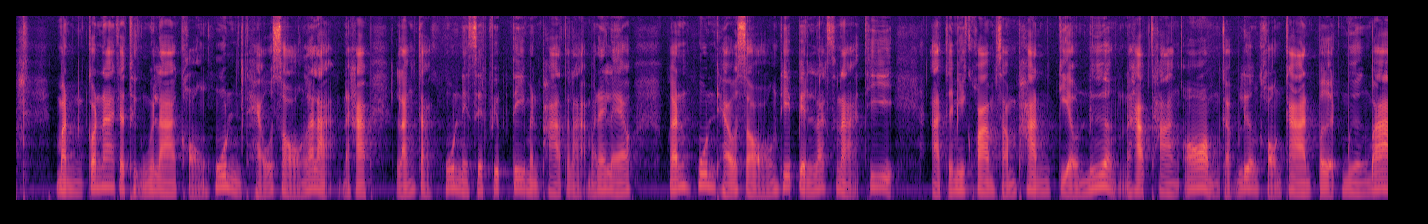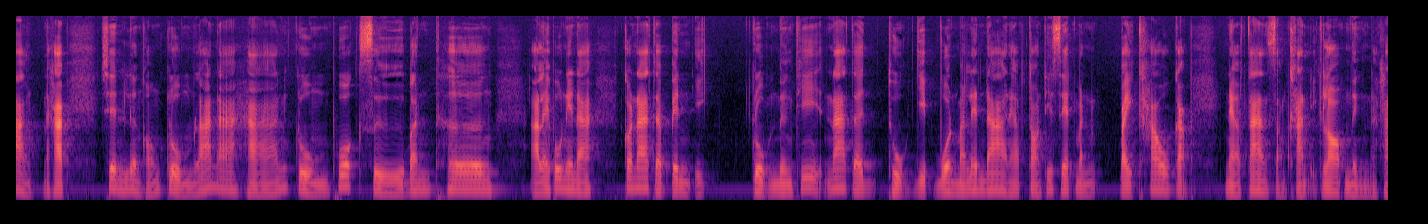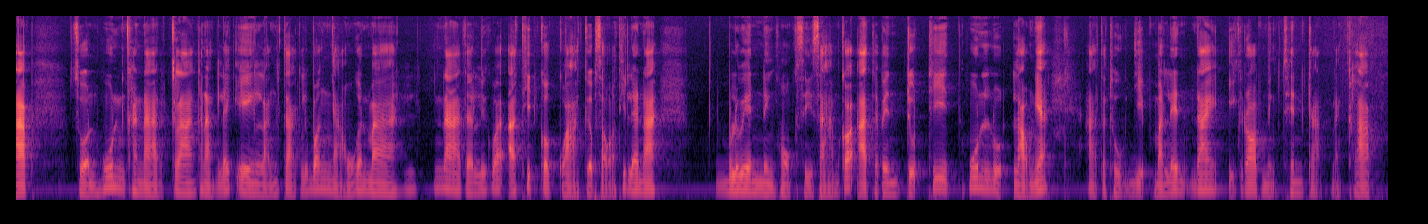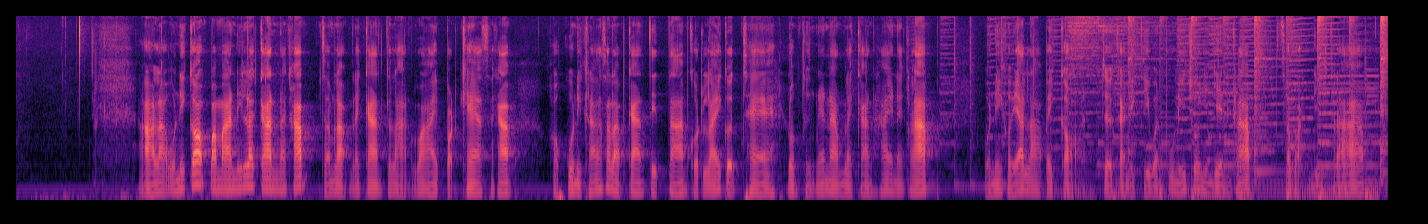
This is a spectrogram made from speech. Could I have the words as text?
มันก็น่าจะถึงเวลาของหุ้นแถว 2 แล้วล่ะนะครับหลังจากหุ้นในเซ็ต50มันพาตลาดมาได้แล้วงั้นหุ้นแถว 2 ที่เป็นลักษณะที่อาจจะมีความสัมพันธ์เกี่ยวเนื่องนะครับทางอ้อมกับเรื่องของการเปิดเมืองบ้างนะครับเช่นเรื่องของกลุ่มร้านอาหาร กลุ่มพวกสื่อบันเทิง อะไรพวกนี้นะก็น่าจะเป็นอีกกลุ่มหนึ่งที่น่าจะถูกหยิบวนมาเล่นได้นะครับ ตอนที่เซตมันไปเข้ากับแนวต้านสำคัญอีกรอบหนึ่งนะครับ ส่วนหุ้นขนาดกลางขนาดเล็กเองหลังจากเรียกว่าเหงากันมา น่าจะเรียกว่าอาทิตย์กว่าๆเกือบ 2 อาทิตย์แล้วนะ บริเวณ 1643 ก็อาจจะเป็นจุดที่หุ้นหลุดเหล่านี้อาจจะถูกหยิบมาเล่นได้อีกรอบหนึ่งเช่นกันนะครับเอาละวันนี้ก็ประมาณนี้ละกันนะครับสำหรับรายการตลาดวายพอดแคสต์นะครับขอบคุณอีกครั้งสำหรับการติดตามกดไลค์กดแชร์รวมถึงแนะนำรายการให้นะครับ วันนี้ขออนุญาตลาไปก่อน เจอกันอีกทีวันพรุ่งนี้ช่วงเย็นๆครับ สวัสดีครับ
